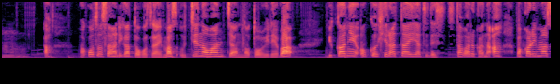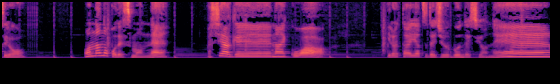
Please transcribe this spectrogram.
ん。うん。あ、誠さんありがとうございます。うちのワンちゃんのトイレは、床に置く平たいやつです。伝わるかな？あ、わかりますよ。女の子ですもんね。足上げない子は、平たいやつで十分ですよね。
